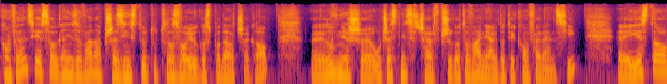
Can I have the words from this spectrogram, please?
Konferencja jest organizowana przez Instytut Rozwoju Gospodarczego. Również uczestniczę w przygotowaniach do tej konferencji. Jest to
